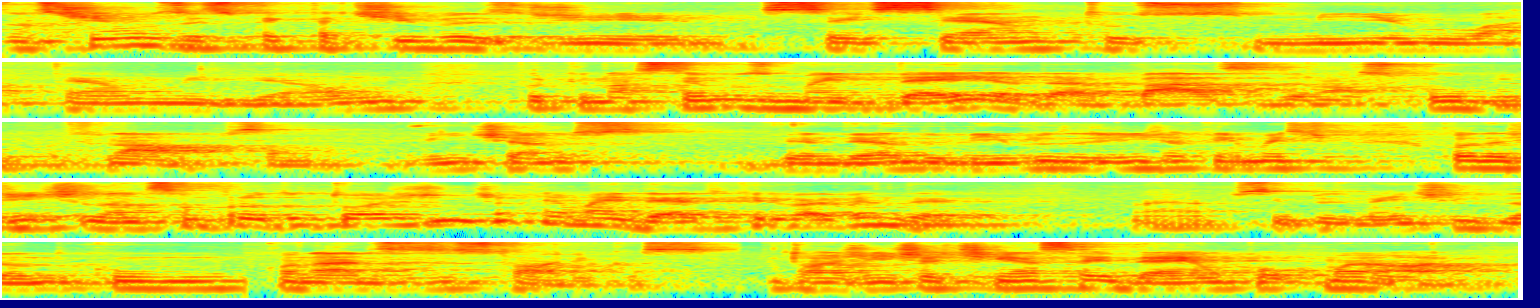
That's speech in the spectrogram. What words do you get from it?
Nós tínhamos expectativas de 600 mil até um milhão, porque nós temos uma ideia da base do nosso público. Afinal, são 20 anos vendendo livros, a gente já tem uma. Quando a gente lança um produto hoje, a gente já tem uma ideia do que ele vai vender. Né? Simplesmente lidando com, com análises históricas. Então a gente já tinha essa ideia um pouco maior.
